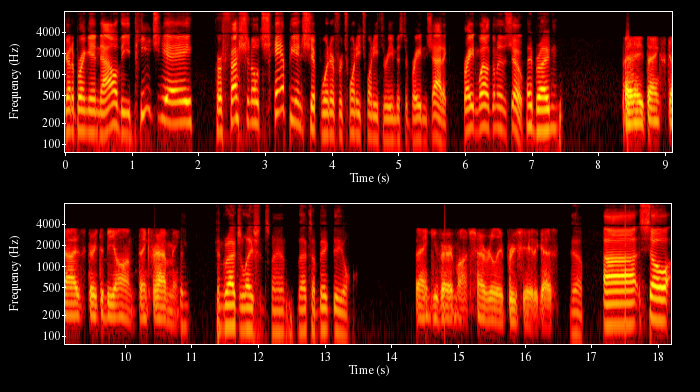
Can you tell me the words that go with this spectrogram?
going to bring in now the PGA Professional Championship winner for 2023, Mr. Braden Shattuck. Braden, welcome to the show. Hey, Braden. Hey, thanks, guys. Great to be on. Thanks for having me. Congratulations, man. That's a big deal. Thank you very much. I really appreciate it, guys. Yeah. Uh, so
